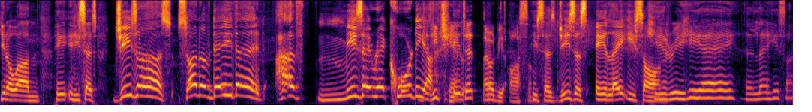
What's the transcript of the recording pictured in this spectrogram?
You know, um, he he says, "Jesus, Son of David, have misericordia." Did he chant it? That would be awesome. He says, "Jesus eleison." Kyrie eleison.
